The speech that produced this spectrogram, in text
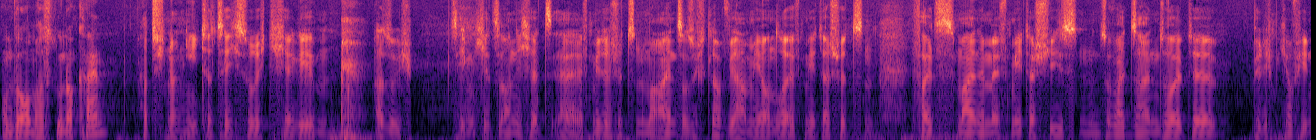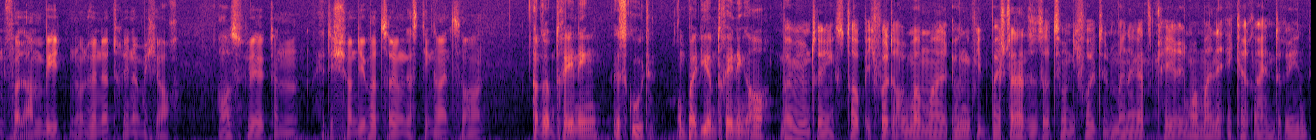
Und warum hast du noch keinen? Hat sich noch nie tatsächlich so richtig ergeben. Also ich sehe mich jetzt auch nicht als äh, Elfmeterschützen Nummer 1. Also ich glaube, wir haben hier unsere Elfmeterschützen. Falls es mal im Elfmeterschießen soweit sein sollte, würde ich mich auf jeden Fall anbieten. Und wenn der Trainer mich auch auswählt, dann hätte ich schon die Überzeugung, das Ding reinzuhauen. Also im Training ist gut. Und bei dir im Training auch? Bei mir im Training ist top. Ich wollte auch immer mal irgendwie bei Standardsituationen, ich wollte in meiner ganzen Karriere immer mal eine Ecke reindrehen.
